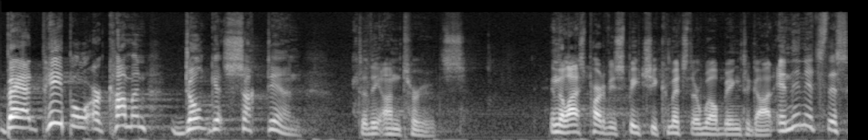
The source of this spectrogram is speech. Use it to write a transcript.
bad people are coming. Don't get sucked in to the untruths. In the last part of his speech, he commits their well being to God. And then it's this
